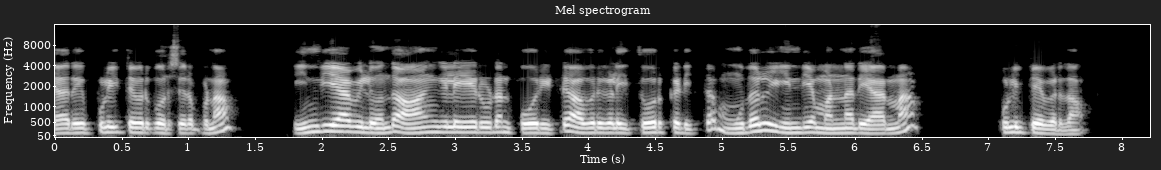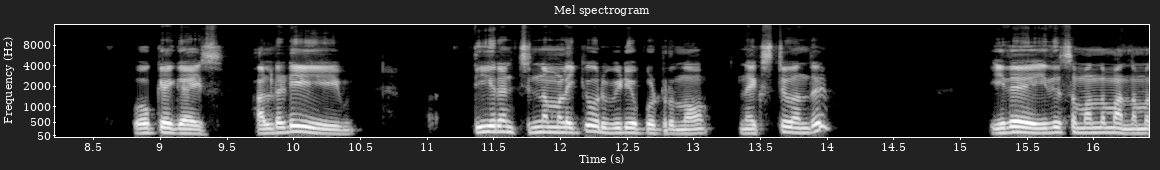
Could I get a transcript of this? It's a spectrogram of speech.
யாரு? புலித்தேவருக்கு ஒரு சிறப்புனா இந்தியாவில் வந்து ஆங்கிலேயருடன் போரிட்டு அவர்களை தோற்கடித்த முதல் இந்திய மன்னர் யாருன்னா புலித்தேவர் தான். ஓகே கைஸ் ஆல்ரெடி தீரன் சின்னமலைக்கு ஒரு வீடியோ போட்டிருந்தோம். நெக்ஸ்ட் வந்து இது இது சம்மந்தமாக நம்ம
